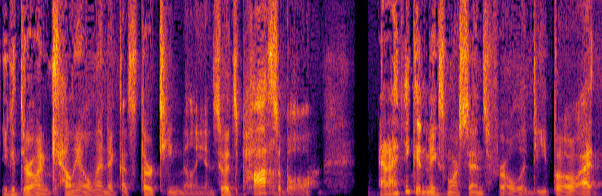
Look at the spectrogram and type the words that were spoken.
You could throw in Kelly Olynyk, that's thirteen million. So it's possible, and I think it makes more sense for Oladipo. I,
